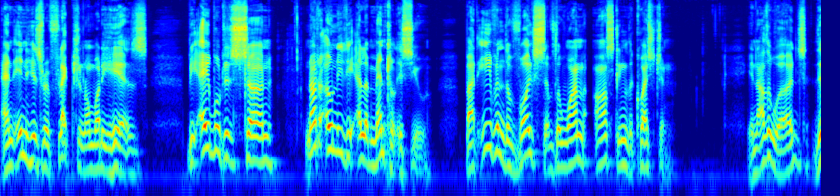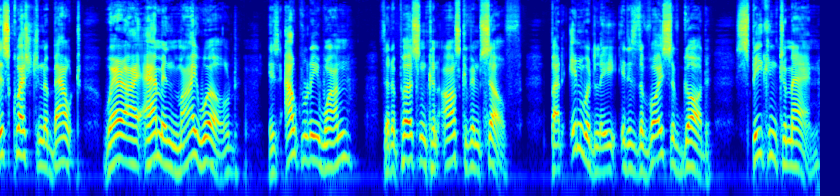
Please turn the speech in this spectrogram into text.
and in his reflection on what he hears, be able to discern not only the elemental issue, but even the voice of the one asking the question. In other words, this question about where I am in my world is outwardly one that a person can ask of himself, but inwardly it is the voice of God speaking to man,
